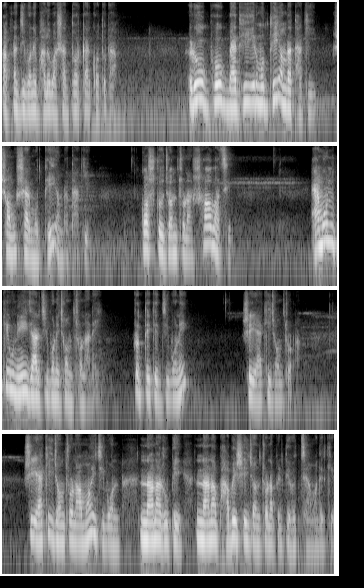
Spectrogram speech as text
আপনার জীবনে ভালোবাসার দরকার কতটা? রোগ, ভোগ, ব্যাধি এর মধ্যেই আমরা থাকি, সমস্যার মধ্যেই আমরা থাকি। কষ্ট, যন্ত্রণা সব আছে। এমন কেউ নেই যার জীবনে যন্ত্রণা নেই। প্রত্যেকের জীবনে সেই একই যন্ত্রণা। সেই একই যন্ত্রণাময় জীবন। নানা রূপে, নানাভাবে সেই যন্ত্রণা পেতে হচ্ছে আমাদেরকে।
